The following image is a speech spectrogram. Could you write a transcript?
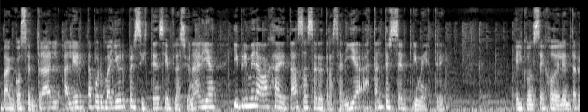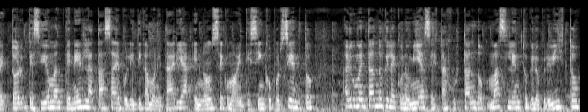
Banco Central alerta por mayor persistencia inflacionaria y primera baja de tasas se retrasaría hasta el tercer trimestre. El Consejo del Ente Rector decidió mantener la tasa de política monetaria en 11,25%, argumentando que la economía se está ajustando más lento que lo previsto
